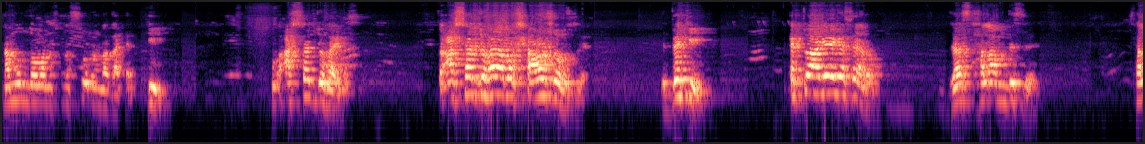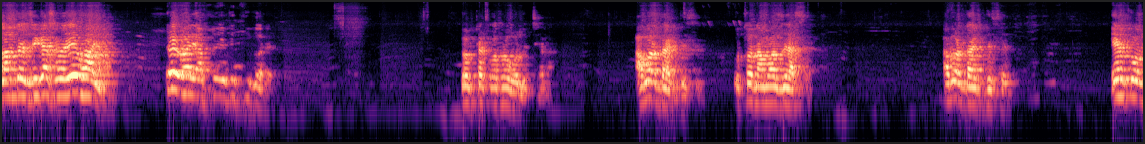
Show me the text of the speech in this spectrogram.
না মন্দ মানুষ? না সুর? না দেখেন, কি? খুব আশ্চর্য হয়ে গেছে। তো আশ্চর্য হয় আবার সাহস হচ্ছে। দেখি, একটু আগে গেছে আরও। যা সালাম দিছে। সালাম দিয়ে জিজ্ঞাসা করে, এ ভাই এ ভাই আপনি এটা কি করেন? লোকটা কথা বলেছে না। আবার ডাক দিছে ও তো নামাজে আছে। আবার ডাক দিছে। এরকম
